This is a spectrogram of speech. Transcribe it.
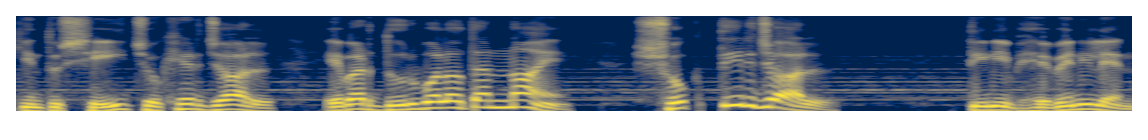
কিন্তু সেই চোখের জল এবার দুর্বলতার নয়, শক্তির জল। তিনি ভেবে নিলেন,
